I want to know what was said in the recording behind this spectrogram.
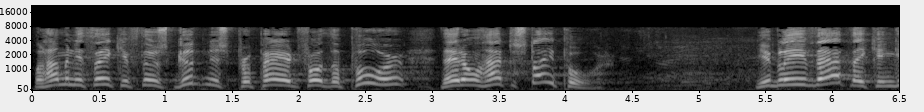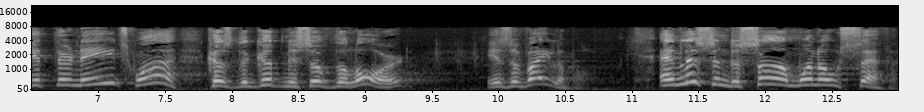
Well, how many think if there's goodness prepared for the poor, they don't have to stay poor? You believe that? They can get their needs? Why? Because the goodness of the Lord is available. And listen to Psalm 107.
